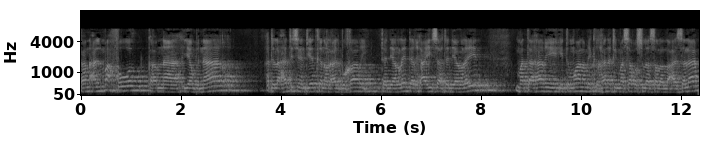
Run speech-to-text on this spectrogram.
karena al-mahfuz karena yang benar adalah hadis yang diatkan oleh Al-Bukhari dan yang lain dari Aisyah dan yang lain matahari itu mengalami gerhana di masa Rasulullah sallallahu alaihi wasallam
